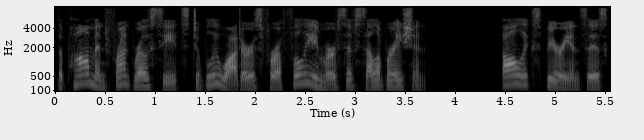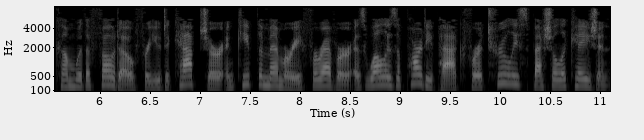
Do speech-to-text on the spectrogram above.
the palm and front row seats to Blue Waters for a fully immersive celebration. All experiences come with a photo for you to capture and keep the memory forever as well as a party pack for a truly special occasion.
